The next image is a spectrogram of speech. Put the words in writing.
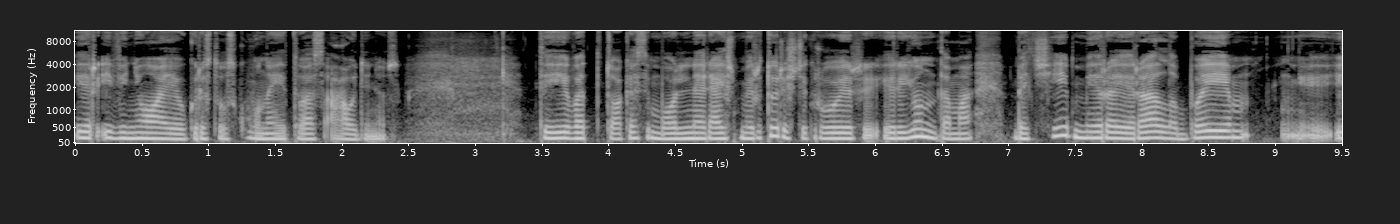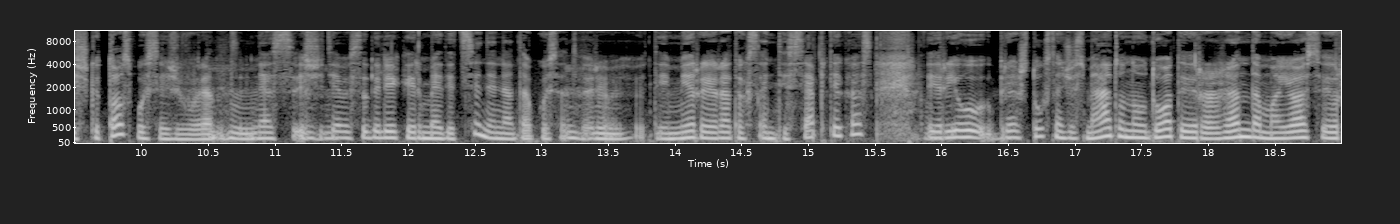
ir įvinioja jau Kristaus kūną į tuos audinius. Tai va tokia simbolinė reikšmė ir turi iš tikrųjų ir, ir juntama, bet šiaip mira yra labai iš kitos pusės žiūrint, mm -hmm. nes mhm. šitie visi dalykai ir medicininė ta pusė turi. Mm -hmm. Tai mira yra toks antiseptikas ir jau prieš tūkstančius metų naudota ir randama jos ir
